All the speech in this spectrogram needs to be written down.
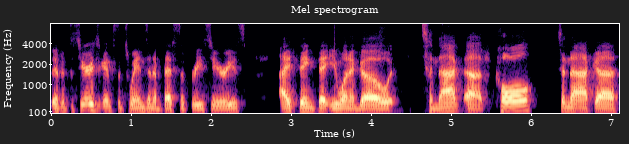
if it's a series against the Twins in a best of three series, I think that you want to go Tanaka, uh, Cole, Tanaka,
